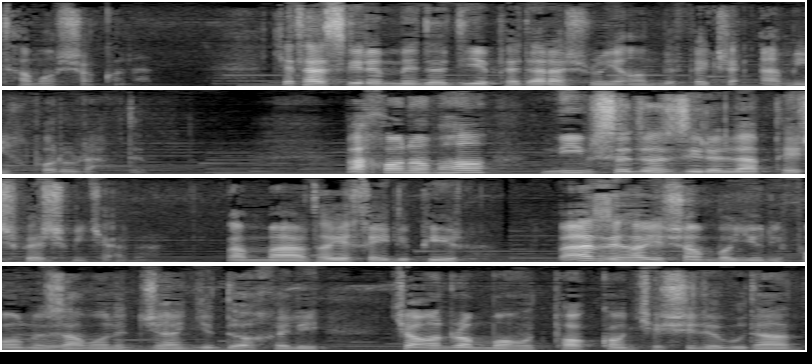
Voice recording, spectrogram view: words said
تماشا کنند. که تصویر مدادی پدرش روی آن به فکر عمیق فرو رفته بود. و خانمها نیم صدا زیر لب پچ پچ می‌کردند و مردهای خیلی پیر بعضی هایشان با یونیفرم زمان جنگ داخلی که آن را ماهود پاکان کشیده بودند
